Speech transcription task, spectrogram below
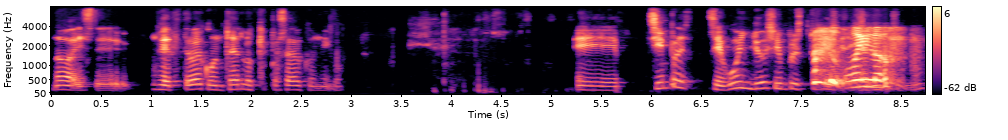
No, este, fíjate, te voy a contar lo que pasaba conmigo. Eh, siempre, según yo, siempre estuve ¿no?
